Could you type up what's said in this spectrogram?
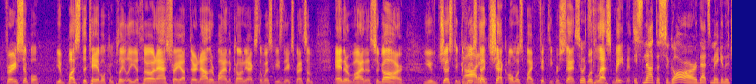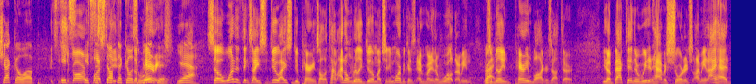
Very simple. You bust the table completely. You throw an ashtray up there. Now they're buying the cognacs, the whiskeys, the expensive, and they're buying the cigar. You've just increased that check almost by fifty percent So with less maintenance. It's not the cigar that's making the check go up. It's the cigar It's the stuff the- that goes the with pairings. it. Yeah. So one of the things I used to do, I used to do pairings all the time. I don't really do them much anymore because everybody in the world. I mean, there's Right. a million pairing bloggers out there. You know, back then there, we didn't have a shortage. I mean, I had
